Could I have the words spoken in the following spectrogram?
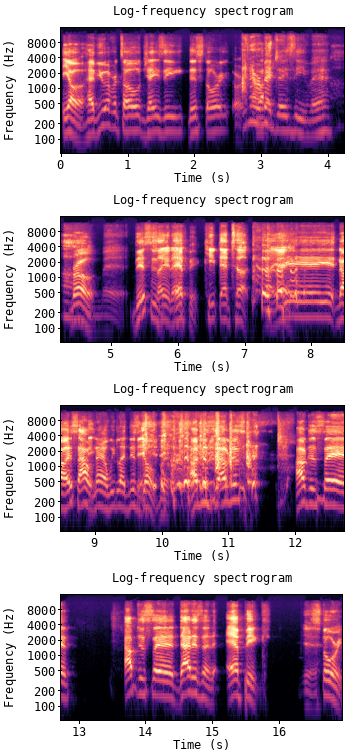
Yo, have you ever told Jay Z this story? Or I never like, met Jay Z, man. Bro. Oh, man. This is Say that. epic. Keep that tuck. Like, yeah, hey, yeah, yeah. No, it's out now. We letting this go. But I'm just, I'm just, I'm just saying, I'm just saying that is an epic yeah. story.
